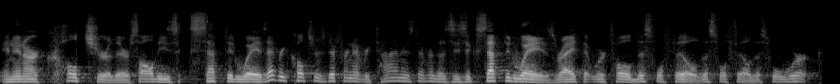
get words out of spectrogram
And in our culture, there's all these accepted ways. Every culture is different, every time is different. There's these accepted ways, right, that we're told this will fill, this will fill, this will work.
